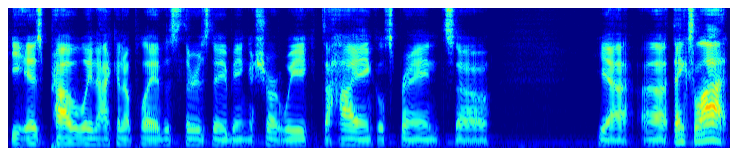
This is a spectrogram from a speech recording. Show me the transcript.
he is probably not going to play this Thursday, being a short week. It's a high ankle sprain. So, yeah. Uh, thanks a lot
